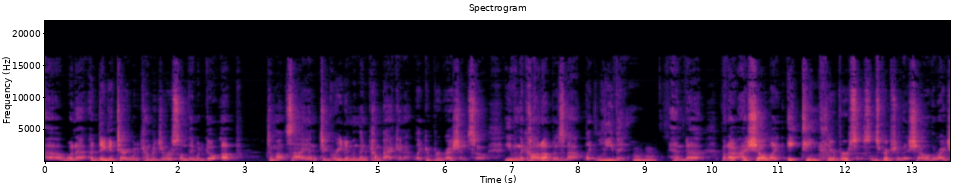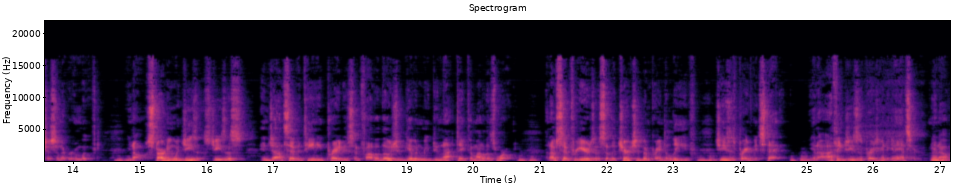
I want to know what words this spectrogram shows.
uh, when a, a dignitary would come to Jerusalem, they would go up to Mount Zion to greet him and then come back in it like a progression. So even the caught up is not like leaving. Mm-hmm. And, uh, but I, I show like 18 clear verses in scripture that show the righteous are never removed. You know, starting with Jesus. Jesus in John 17, he prayed, he said, Father, those you've given me, do not take them out of this world. Mm-hmm. And I've said for years, I said the church has been praying to leave. Mm-hmm. Jesus prayed we'd stay. Mm-hmm. You know, I think Jesus' prayer is going to get answered, you know.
